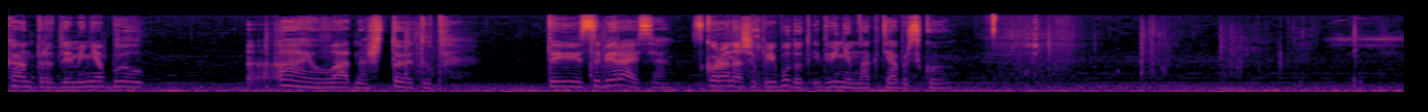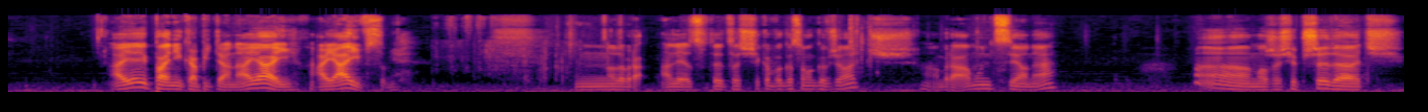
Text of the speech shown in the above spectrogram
Хантер для меня был... Ай, ладно, что я тут? Ты собирайся. Скоро наши прибудут и двинем на Октябрьскую. Ajaj, pani kapitan, ajaj, ajaj w sumie. No dobra, ale tutaj coś ciekawego co mogę wziąć? Dobra, amunicjonę. A, może się przydać.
